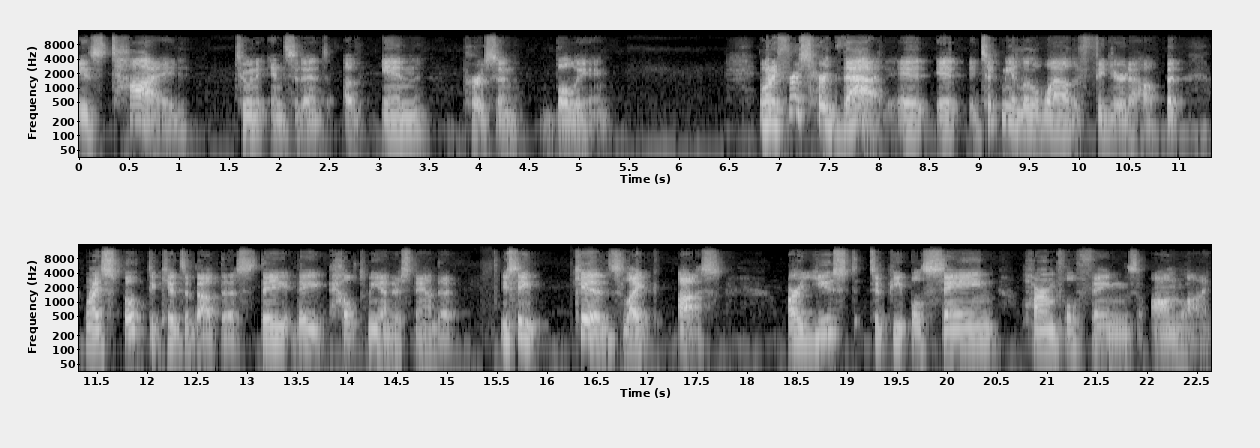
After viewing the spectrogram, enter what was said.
is tied to an incident of in-person bullying. And when I first heard that, it, it, it took me a little while to figure it out. But when I spoke to kids about this, they, they helped me understand it. You see, kids like us are used to people saying harmful things online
